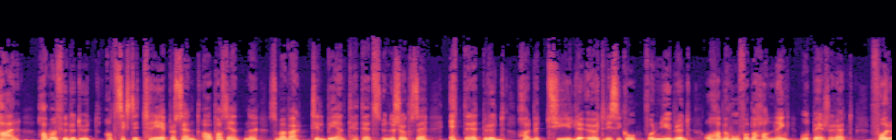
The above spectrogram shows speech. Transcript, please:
Her har man funnet ut at 63% av pasientene som har vært til bentetthetsundersøkelse etter et brudd, har betydelig økt risiko for nybrudd og har behov for behandling mot benskjørhet for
